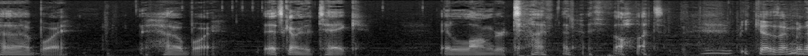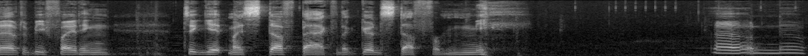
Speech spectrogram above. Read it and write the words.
Oh boy. Oh boy. It's going to take a longer time than I thought. Because I'm going to have to be fighting to get my stuff back, the good stuff for me. oh no.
